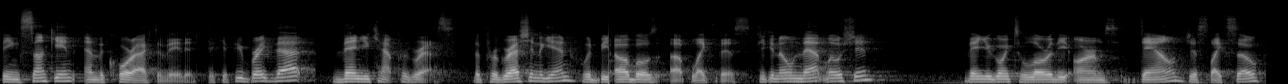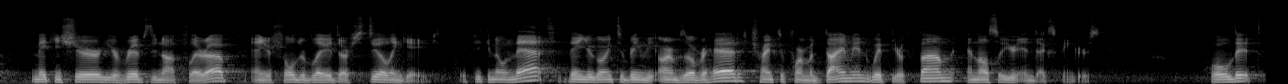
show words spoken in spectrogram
being sunk in and the core activated. If you break that, then you can't progress. The progression again would be elbows up like this. If you can own that motion, then you're going to lower the arms down just like so, making sure your ribs do not flare up and your shoulder blades are still engaged. If you can own that, then you're going to bring the arms overhead, trying to form a diamond with your thumb and also your index fingers. Hold it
